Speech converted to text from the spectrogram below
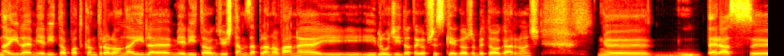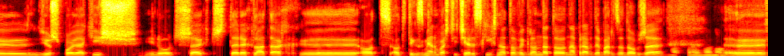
na ile mieli to pod kontrolą, na ile mieli to gdzieś tam zaplanowane i, i, i ludzi do tego wszystkiego, żeby to ogarnąć. Yy, Teraz yy, już po jakichś ilu, trzech, czterech latach yy, od, od tych zmian właścicielskich, no to wygląda to naprawdę bardzo dobrze. Yy,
